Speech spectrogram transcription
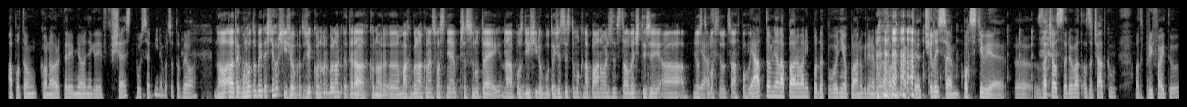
a potom Conor, který měl někdy v šest, půl sedmí, nebo co to bylo? No, ale tak mohlo to být ještě horší, že jo? protože Conor byl, na, teda Conor, uh, Mach byl nakonec vlastně přesunutý na pozdější dobu, takže si to mohl naplánovat, že jsi vstal ve čtyři a, a měl jsi to vlastně docela v pohodě. Já to měl naplánovaný podle původního plánu, kdy nebyl na hlavní kartě, čili jsem poctivě uh, začal sledovat od začátku, od pre-fightu, uh,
